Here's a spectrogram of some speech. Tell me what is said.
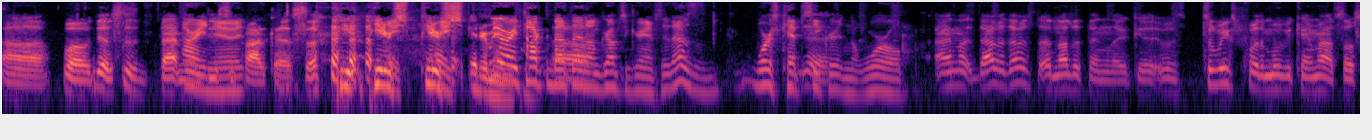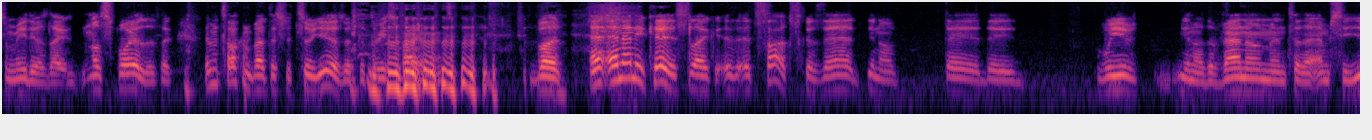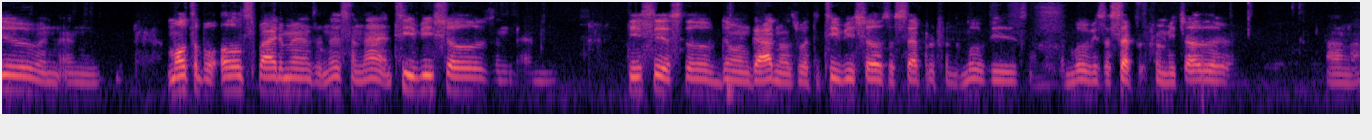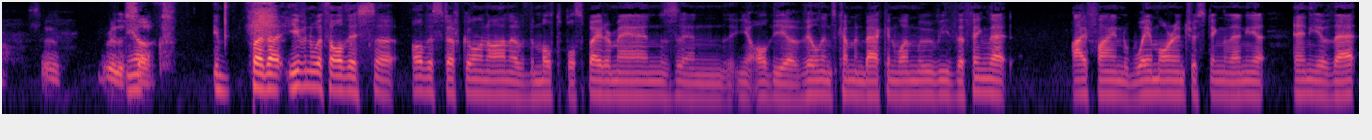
uh, well, yeah, this is Batman I DC podcast. So Peter Peter, Hey, Peter hey, Spiderman. We already talked about that Uh, on Grumps and Grams. So that was the worst kept Yeah. secret in the world. I know that was that was another thing. Like it was two weeks before the movie came out. Social media was like, no spoilers. Like they've been talking about this for two years with the three Spider-Mans. but in, in any case, like it, it sucks because they had, you know, they they weaved, you know, the Venom into the MCU and and multiple old Spider-Mans and this and that and TV shows and and DC is still doing God knows what. The TV shows are separate from the movies, and the movies are separate from each other. I don't know. So it really You know, sucks. but uh, even with all this uh, all this stuff going on of the multiple Spider-Mans and you know all the uh, villains coming back in one movie, the thing that I find way more interesting than any any of that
